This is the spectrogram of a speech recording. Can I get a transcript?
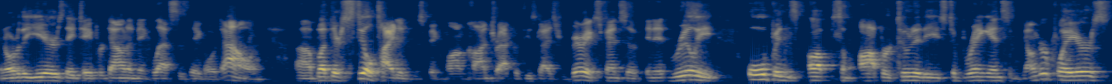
and over the years they taper down and make less as they go down. Uh, but they're still tied into this big long contract with these guys for very expensive, and it really opens up some opportunities to bring in some younger players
